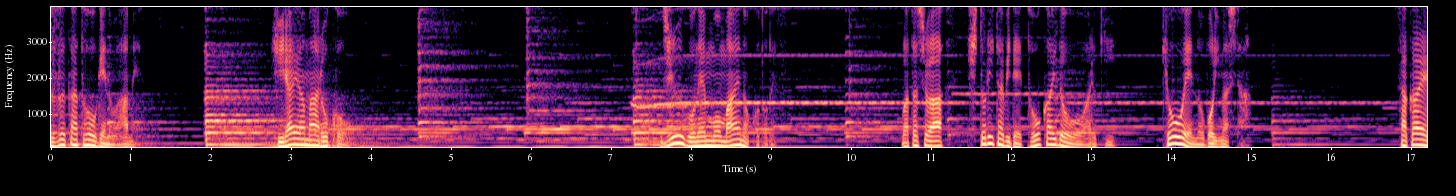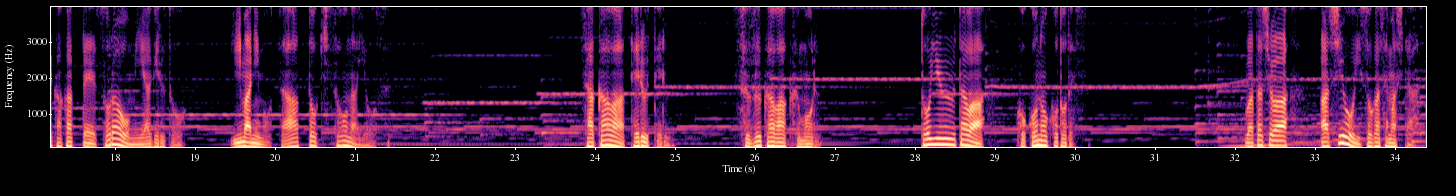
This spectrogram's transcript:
鈴鹿峠の雨。平山露光15年も前のことです。私は一人旅で東海道を歩き京へ登りました。坂へかかって空を見上げると今にもざーっと来そうな様子。坂はてるてる鈴鹿は曇る。という歌はここのことです。私は足を急がせました。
